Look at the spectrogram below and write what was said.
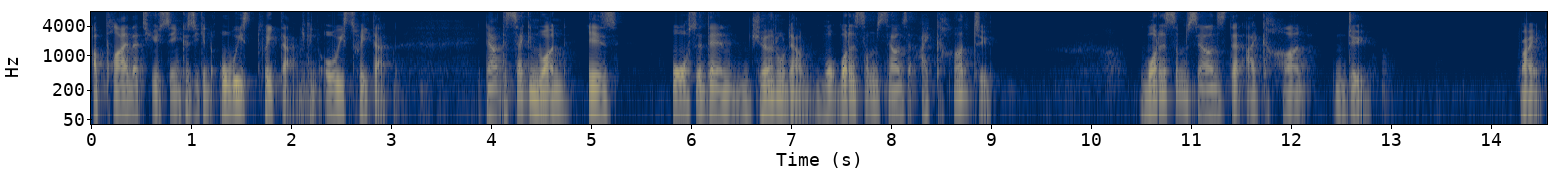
Apply that to your singing because you can always tweak that. You can always tweak that. Now, the second one is also then journal down. What, what are some sounds that I can't do? What are some sounds that I can't do? Right?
